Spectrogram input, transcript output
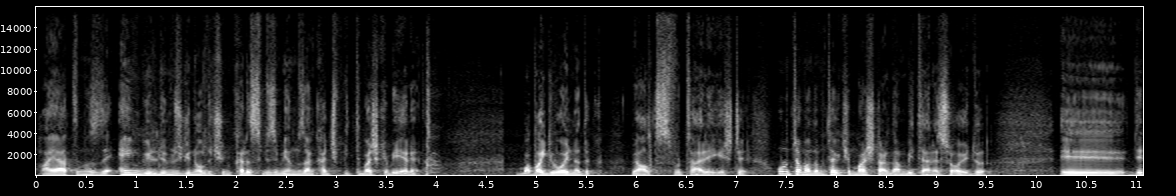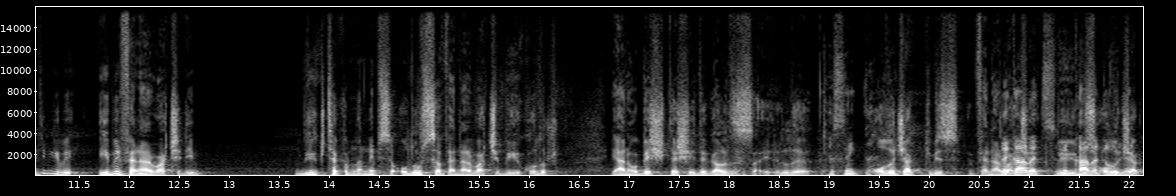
hayatımızda en güldüğümüz gün oldu. Çünkü karısı bizim yanımızdan kaçıp gitti başka bir yere. Baba gibi oynadık ve 6-0 tarihe geçti. Unutamadığım tabii ki maçlardan bir tanesi oydu. Ee, dediğim gibi iyi bir Fenerbahçeliyim. Büyük takımların hepsi olursa Fenerbahçe büyük olur. Yani o Beşiktaş'ıydı Galatasaraylı Kesinlikle. olacak gibi Fenerbahçe Rekabet, büyüğümüz rekabet olacak.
